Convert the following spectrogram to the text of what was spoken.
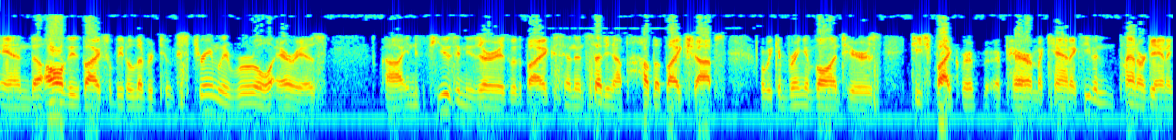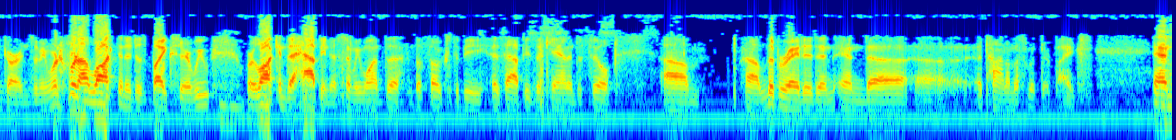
and uh, all of these bikes will be delivered to extremely rural areas, uh, infusing these areas with bikes, and then setting up hub at bike shops where we can bring in volunteers, teach bike re- repair mechanics, even plant organic gardens. I mean, we're, we're not locked into just bikes here. We, we're locked into happiness, and we want the, the folks to be as happy as they can and to feel um, uh, liberated and, and uh, uh, autonomous with their bikes. And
